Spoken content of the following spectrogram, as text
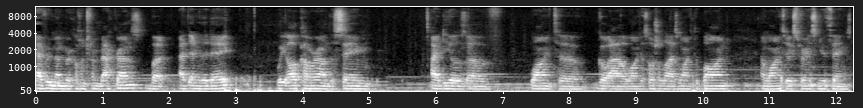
every member comes from different backgrounds, but at the end of the day, we all come around the same ideals of wanting to go out, wanting to socialize, wanting to bond, and wanting to experience new things.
